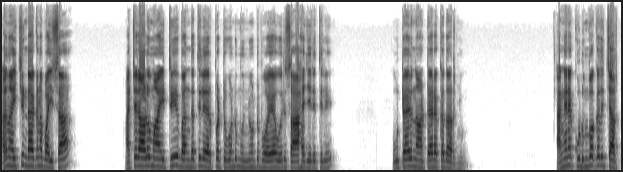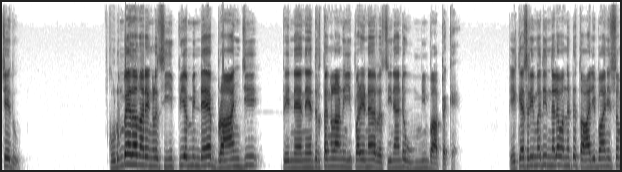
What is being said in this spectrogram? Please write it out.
അത് നയിച്ചുണ്ടാക്കുന്ന പൈസ മറ്റൊരാളുമായിട്ട് ബന്ധത്തിൽ ഏർപ്പെട്ടുകൊണ്ട് മുന്നോട്ട് പോയ ഒരു സാഹചര്യത്തിൽ കൂട്ടുകാരും നാട്ടുകാരൊക്കെ അത് അറിഞ്ഞു. അങ്ങനെ കുടുംബമൊക്കെ അത് ചർച്ച ചെയ്തു. കുടുംബം ഏതാന്ന് അറിയാം സി പി എമ്മിന്റെ ബ്രാഞ്ച് പിന്നെ നേതൃത്വങ്ങളാണ് ഈ പറയുന്ന റസീനാന്റെ ഉമ്മിയും ബാപ്പയൊക്കെ. പി കെ ശ്രീമതി ഇന്നലെ വന്നിട്ട് താലിബാനിസം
